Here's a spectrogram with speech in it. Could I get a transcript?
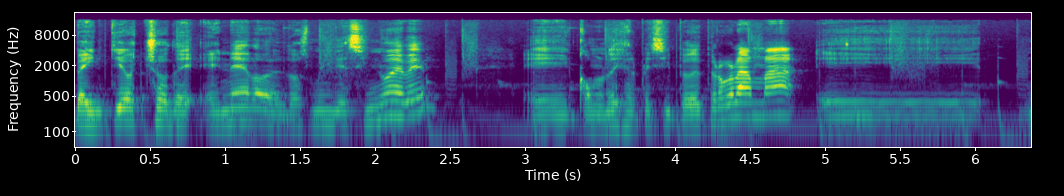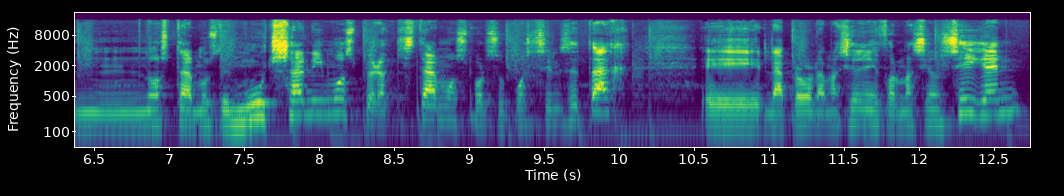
28 de enero del 2019. Eh, como lo dije al principio del programa, no estamos de muchos ánimos, pero aquí estamos, por supuesto, en ese tag. La programación y la información siguen.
